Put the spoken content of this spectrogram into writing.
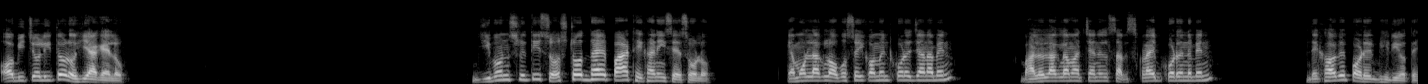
অবিচলিত রহিয়া গেল। জীবন স্মৃতি ষষ্ঠ অধ্যায়ের পাঠ এখানেই শেষ হলো। কেমন লাগল অবশ্যই কমেন্ট করে জানাবেন। ভালো লাগলে আমার চ্যানেল সাবস্ক্রাইব করে নেবেন। দেখা হবে পরের ভিডিওতে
